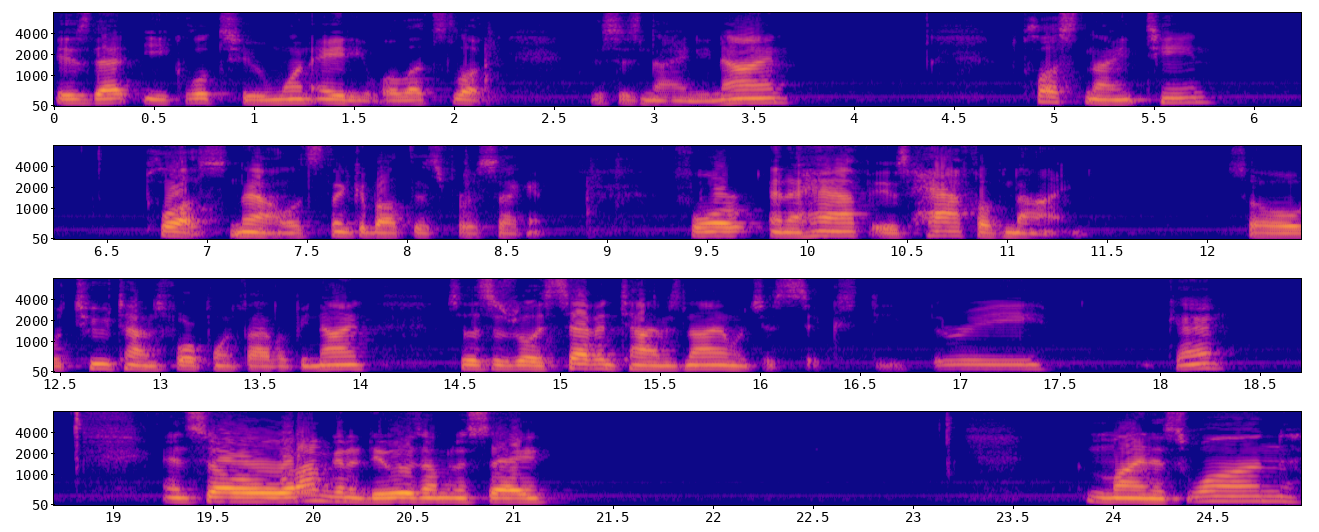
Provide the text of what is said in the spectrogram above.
Is that equal to 180? Well, let's look. This is 99 plus 19 plus. Now, let's think about this for a second. 4 and a half is half of 9. So 2 times 4.5 would be 9. So this is really 7 times 9, which is 63. Okay? And so what I'm going to do is I'm going to say minus 1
